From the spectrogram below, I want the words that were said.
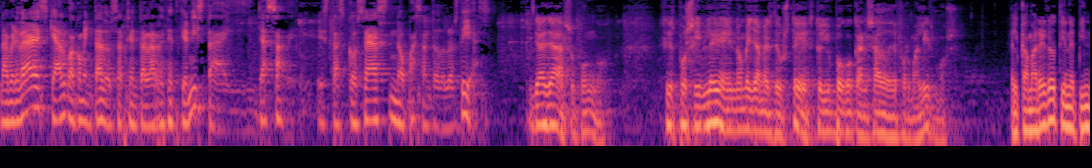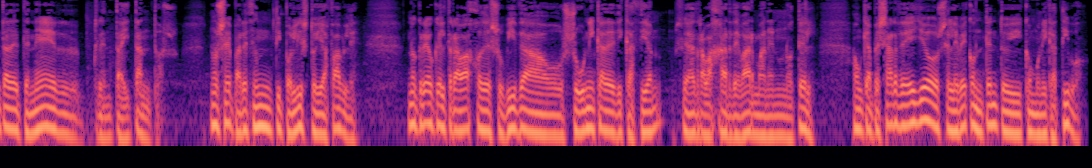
la verdad es que algo ha comentado el sargento a la recepcionista y ya sabe, estas cosas no pasan todos los días. Ya, ya, supongo. Si es posible, no me llames de usted, estoy un poco cansado de formalismos. El camarero tiene pinta de tener treinta y tantos. No sé, parece un tipo listo y afable. No creo que el trabajo de su vida o su única dedicación sea trabajar de barman en un hotel, aunque a pesar de ello se le ve contento y comunicativo.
